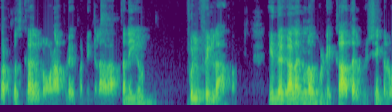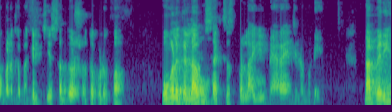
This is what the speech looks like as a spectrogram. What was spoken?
பர்பஸ்க்காக லோன் அப்ளை பண்ணீங்களோ அது அத்தனையும் ஃபுல்ஃபில் ஆகும். இந்த காலங்களில் உங்களுடைய காதல் விஷயங்கள் உங்களுக்கு மகிழ்ச்சி சந்தோஷத்தை கொடுக்கும். உங்களுக்கு லவ் சக்ஸஸ்ஃபுல் ஆகி மேரேஜில் முடியும். நான் பெரிய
